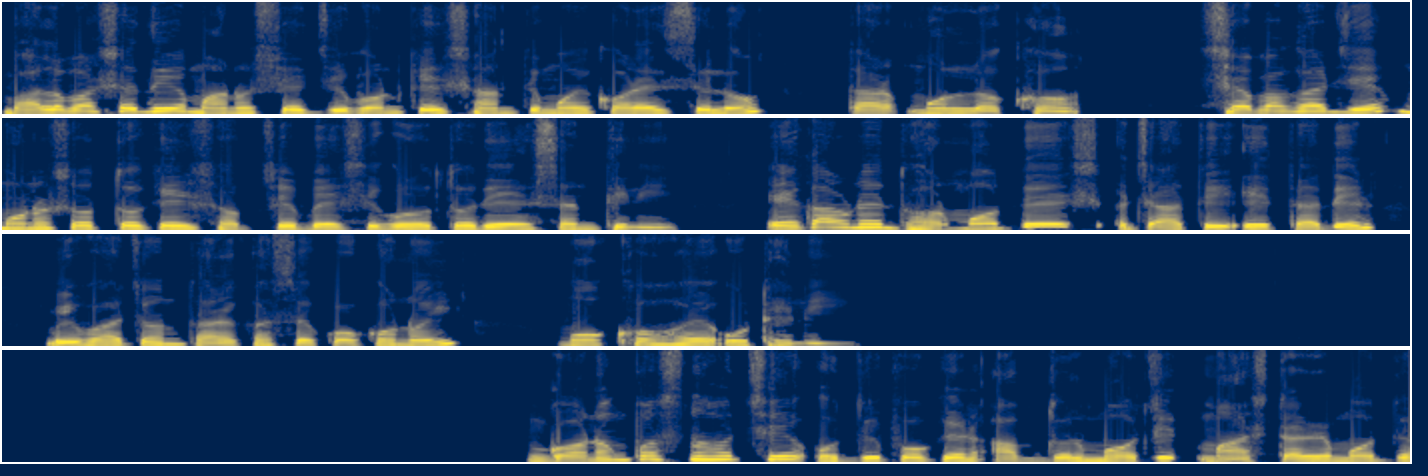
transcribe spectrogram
ভালোবাসা দিয়ে মানুষের জীবনকে শান্তিময় করাই ছিল তার মূল লক্ষ্য। সেবা কাজে মনুষ্যত্বকেই সবচেয়ে বেশি গুরুত্ব দিয়েছেন তিনি। এ কারণে ধর্ম, দেশ, জাতি ইত্যাদির বিভাজন তার কাছে কখনোই মুখ্য হয়ে ওঠেনি। গণং প্রশ্ন হচ্ছে, উদ্দীপকের আব্দুল মজিদ মাস্টারের মধ্যে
